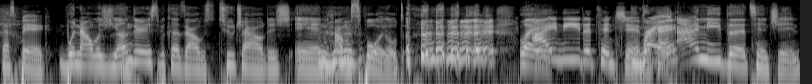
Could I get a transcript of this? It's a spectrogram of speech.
That's big. when I was younger, it's because I was too childish and I'm spoiled. like I need attention. right, Okay? I need the attention.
